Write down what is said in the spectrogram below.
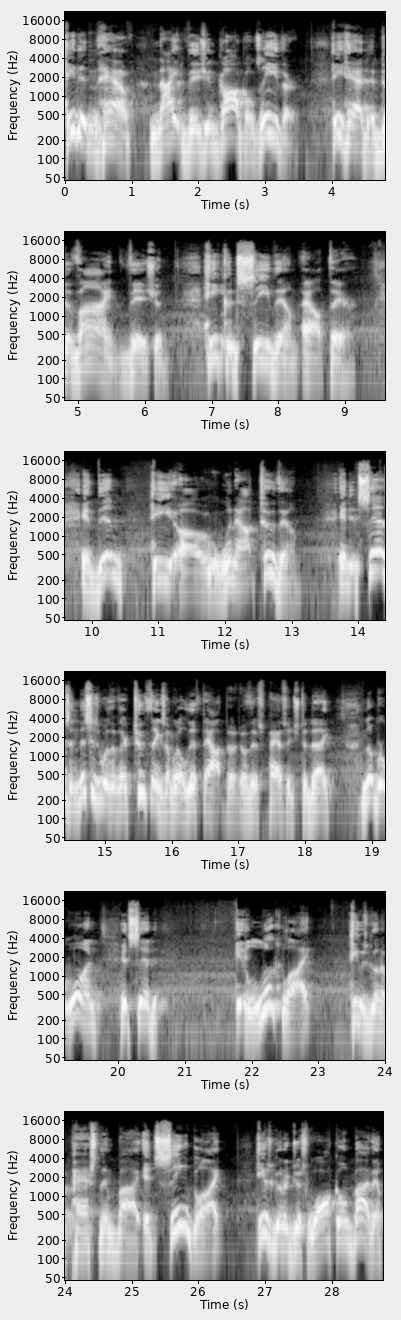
He didn't have night vision goggles either, he had divine vision. He could see them out there. And then he uh, went out to them. And it says, and this is where there are two things I'm going to lift out of this passage today. Number one, it said, it looked like he was going to pass them by. It seemed like he was going to just walk on by them,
